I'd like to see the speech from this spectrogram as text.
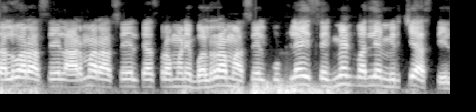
तलवार असेल आरमार असेल त्याचप्रमाणे बलराम असेल कुठल्याही सेगमेंटमधल्या मिरची असतील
